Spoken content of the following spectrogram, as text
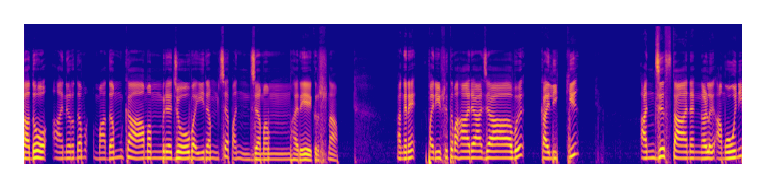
തതോ അനിർദം മതം കാമം രജോ വൈരം ച പഞ്ചമം. ഹരേ കൃഷ്ണ. അങ്ങനെ പരീക്ഷിത് മഹാരാജാവ് കലിക്ക് അഞ്ച് സ്ഥാനങ്ങൾ അമൂനി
